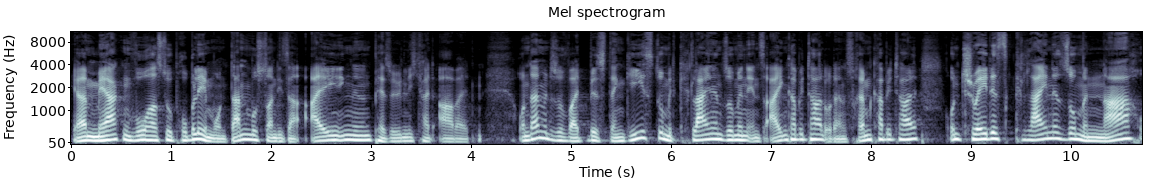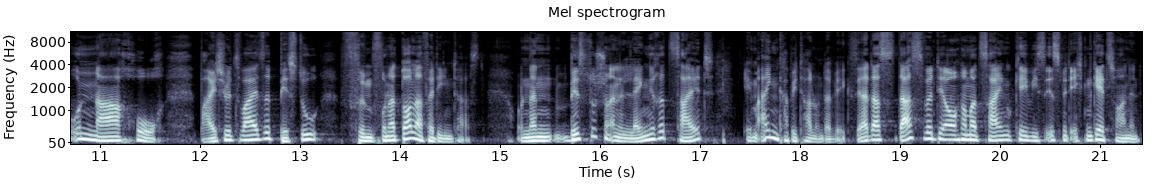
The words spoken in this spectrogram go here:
Ja, merken, wo hast du Probleme und dann musst du an dieser eigenen Persönlichkeit arbeiten. Und dann, wenn du soweit bist, dann gehst du mit kleinen Summen ins Eigenkapital oder ins Fremdkapital und tradest kleine Summen nach und nach hoch. Beispielsweise bis du 500 Dollar verdient hast. Und dann bist du schon eine längere Zeit im Eigenkapital unterwegs. Ja, das, das wird dir auch nochmal zeigen, okay, wie es ist, mit echtem Geld zu handeln.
